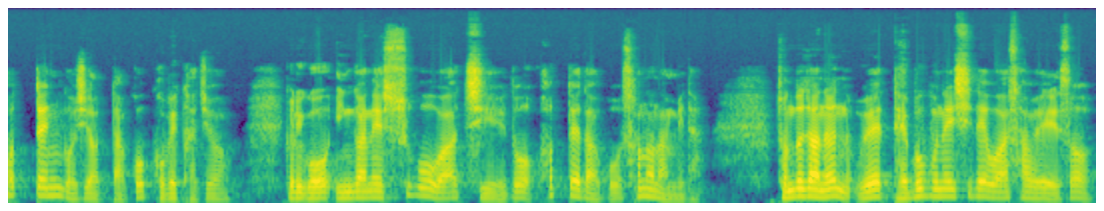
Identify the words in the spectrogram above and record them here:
헛된 것이었다고 고백하죠. 그리고 인간의 수고와 지혜도 헛되다고 선언합니다. 전도자는 왜 대부분의 시대와 사회에서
